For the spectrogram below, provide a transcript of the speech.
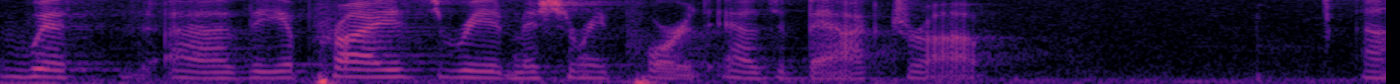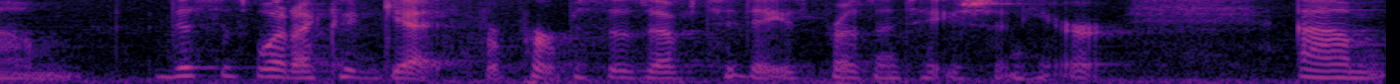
with uh, the Apprise readmission report as a backdrop, um, this is what I could get for purposes of today's presentation here. Um,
